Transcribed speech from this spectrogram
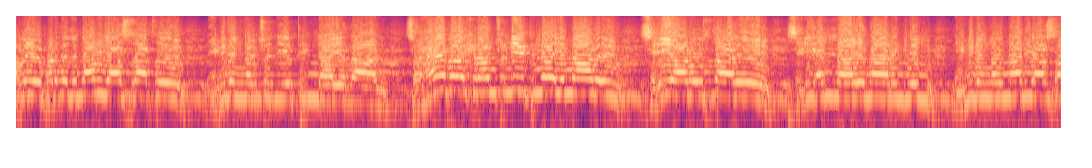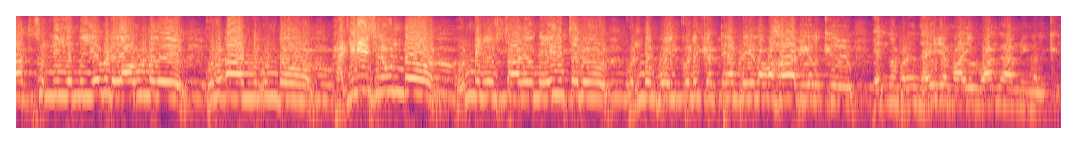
അവർ പറഞ്ഞത് നാരിയാസ്രാത്ത് നിമിതങ്ങൾ ചൊല്ലിയിട്ടില്ല എന്നാണ് സഹാബാക്കിറാൻ ചൊല്ലിയിട്ടില്ല എന്നാണ് ശരിയാണോ ഉസ്താദ്? ശരിയല്ല എന്നാണെങ്കിൽ നിമിതങ്ങൾ നബിതങ്ങൾ നാരിയാസ്രാത്ത് ചൊല്ലി എന്ന് എവിടെയാ ഉള്ളത്? ഖുർആാനിൽ ഉണ്ടോ? ഹദീസിൽ ഉണ്ടോ? ഉണ്ടെങ്കിൽ ഉസ്താദ് ഒന്ന് എഴുതി തരൂ. കൊണ്ടുപോയി കൊടുക്കട്ടെ അവിടെയുള്ള വഹാബികൾക്ക് എന്ന് പറഞ്ഞ് ധൈര്യമായി വാങ്ങാം നിങ്ങൾക്ക്.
